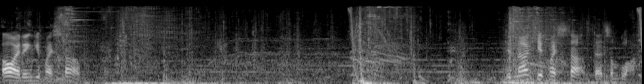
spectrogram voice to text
Oh, I didn't get my stomp. Did not get my stomp. That's unblocked.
